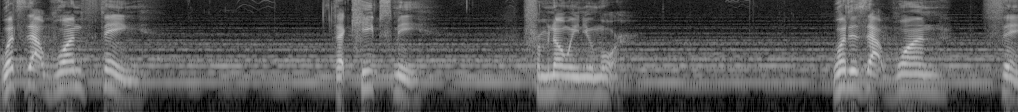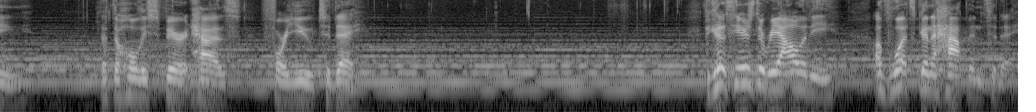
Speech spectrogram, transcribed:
What's that one thing that keeps me from knowing you more? What is that one thing that the Holy Spirit has for you today? Because here's the reality of what's going to happen today.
